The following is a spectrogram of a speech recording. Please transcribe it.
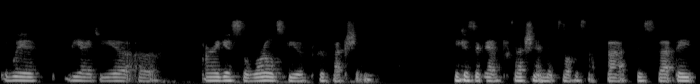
with the idea of, or I guess the world's view of perfection, because again, perfection in itself is not bad, is that they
